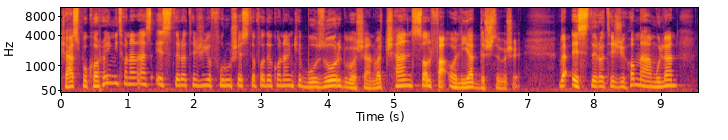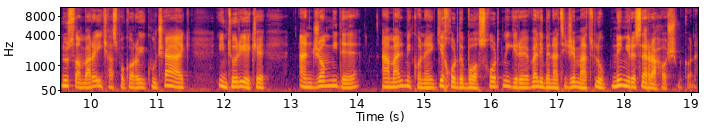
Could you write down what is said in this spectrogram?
کسب و کارهایی می‌تونن از استراتژی فروش استفاده کنن که بزرگ باشن و چند سال فعالیت داشته باشه. و استراتژی ها معمولا دوستان برای کسب و کارهای کوچک اینطوریه که انجام میده عمل می‌کنه یه خورده بازخورد می‌گیره ولی به نتیجه مطلوب نمی‌رسه رهاش می‌کنه.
